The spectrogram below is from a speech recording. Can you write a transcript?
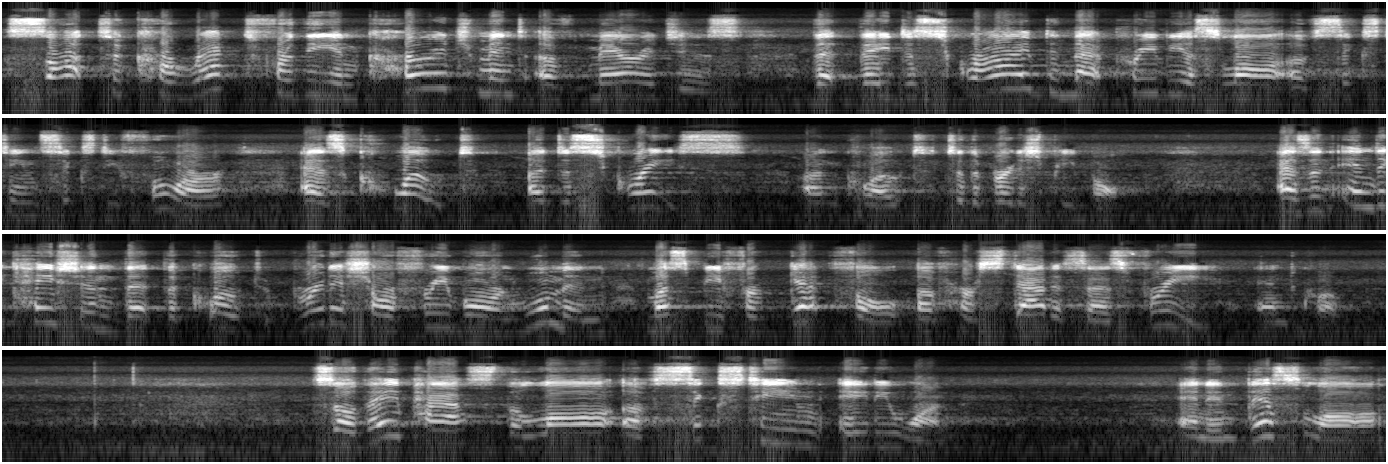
sought to correct for the encouragement of marriages that they described in that previous law of 1664 as, quote, a disgrace, unquote, to the British people, as an indication that the, quote, British or freeborn woman must be forgetful of her status as free, end quote. So they passed the law of 1681. And in this law,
